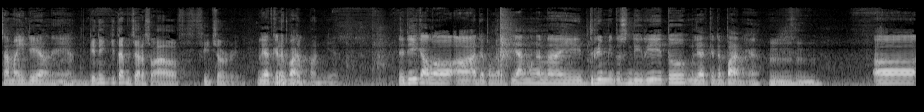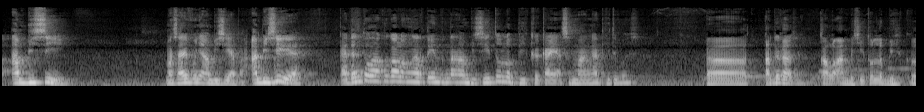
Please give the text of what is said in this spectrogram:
sama idealnya ya. Gini kita bicara soal future. Lihat ke depan. ya. Jadi kalau uh, ada pengertian mengenai dream itu sendiri itu melihat ke depan ya. Mhm. Eh, ambisi. Mas Arif punya ambisi apa? Ambisi ya. Kadang tuh aku kalau ngertiin tentang ambisi itu lebih ke kayak semangat gitu mas. Eh, tapi ka- kalau ambisi itu lebih ke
